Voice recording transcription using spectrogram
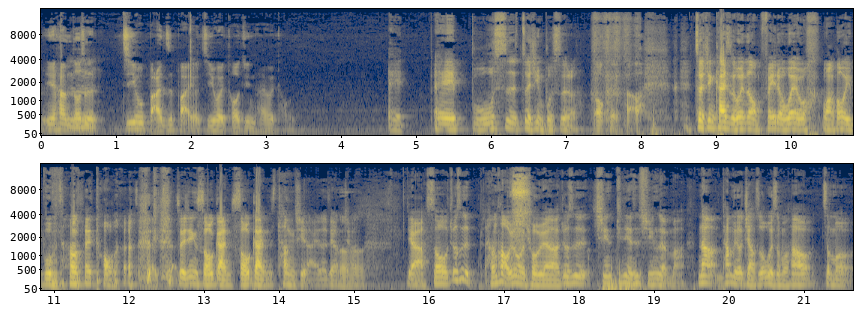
因为他们都是几乎百分之百有机会投进才会投的。诶诶，不是，最近不是了。OK，好，最近开始会那种 fade away 往后一步 然后再投了。最近手感手感烫起来了，这样讲。呀，so 就是很好用的球员啊，就是新今年是新人嘛。那他们有讲说为什么他要这么？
